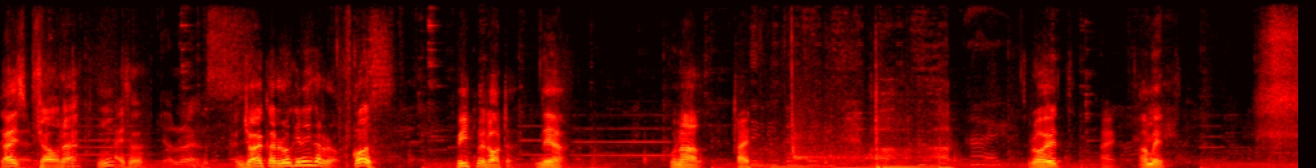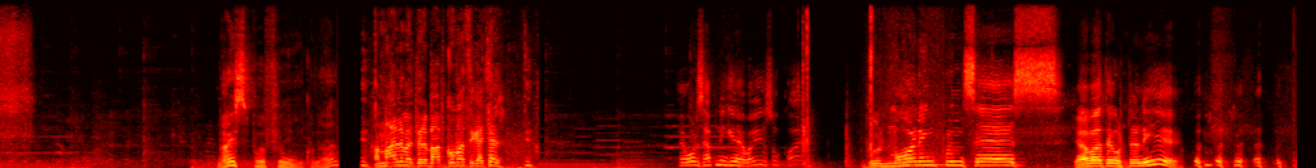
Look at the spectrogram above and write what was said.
गाइस क्या हो रहा है? हाय सर चल रहा है। एंजॉय कर रहे हो कि नहीं कर रहे हो? Of course meet my daughter Neha Kunal hi Rohit hi Amit nice perfume Kunal हम मालूम है तेरे बाप को मत सिखा चल। Hey, what's happening here? Why are you so quiet? Good morning, princess. क्या बात है? उठना नहीं है?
